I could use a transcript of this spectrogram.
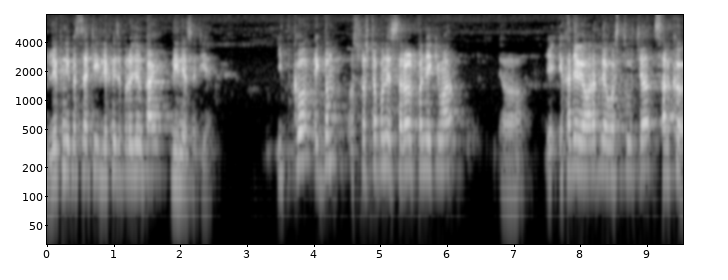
लेखणी कशासाठी? लेखणीचं प्रयोजन काय? लिहिण्यासाठी आहे. इतकं एकदम स्पष्टपणे सरळपणे किंवा ए- एखाद्या व्यवहारातल्या वस्तूच्या सारखं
